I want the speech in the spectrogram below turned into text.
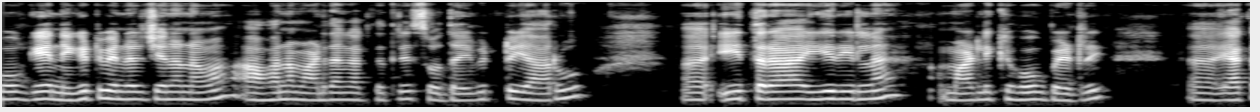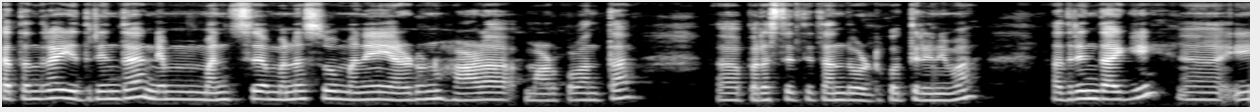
ಹೋಗಿ ನೆಗೆಟಿವ್ ಎನರ್ಜಿಯನ್ನು ನಾವು ಆಹ್ವಾನ ಮಾಡ್ದಂಗೆ ಆಗ್ತೈತೆ ರೀ ಸೊ ದಯವಿಟ್ಟು ಯಾರೂ ಈ ಥರ ಈ ರೀಲ್ನ ಮಾಡಲಿಕ್ಕೆ ಹೋಗಬೇಡ್ರಿ. ಯಾಕಂತಂದ್ರೆ ಇದರಿಂದ ನಿಮ್ಮ ಮನಸ್ಸು ಮನಸ್ಸು, ಮನೆ ಎರಡೂ ಹಾಳು ಮಾಡ್ಕೊಳ್ಳೋಂಥ ಪರಿಸ್ಥಿತಿ ತಂದು ಒಡ್ಕೋತೀರಿ ನೀವು. ಅದರಿಂದಾಗಿ ಈ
